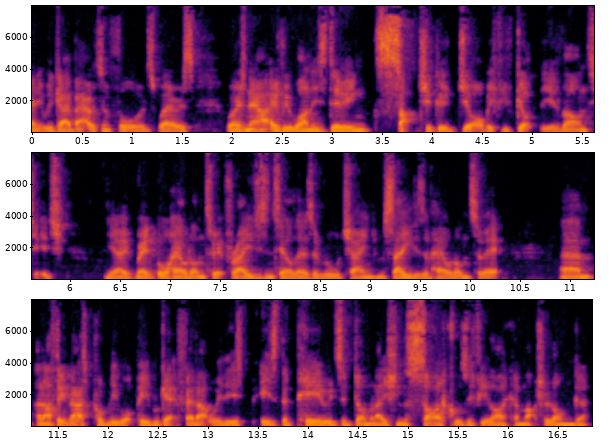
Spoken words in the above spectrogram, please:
and it would go backwards and forwards. Whereas whereas now everyone is doing such a good job. If you've got the advantage, you know, Red Bull held on to it for ages until there's a rule change. Mercedes have held on to it. Um, and I think that's probably what people get fed up with is is the periods of domination, the cycles, if you like, are much longer.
